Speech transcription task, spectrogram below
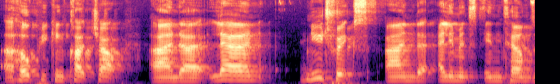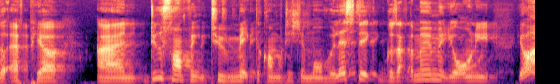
I hope you can catch up and uh, learn new tricks and elements in terms of FPL and do something to make the competition more realistic because at the moment you're only you're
